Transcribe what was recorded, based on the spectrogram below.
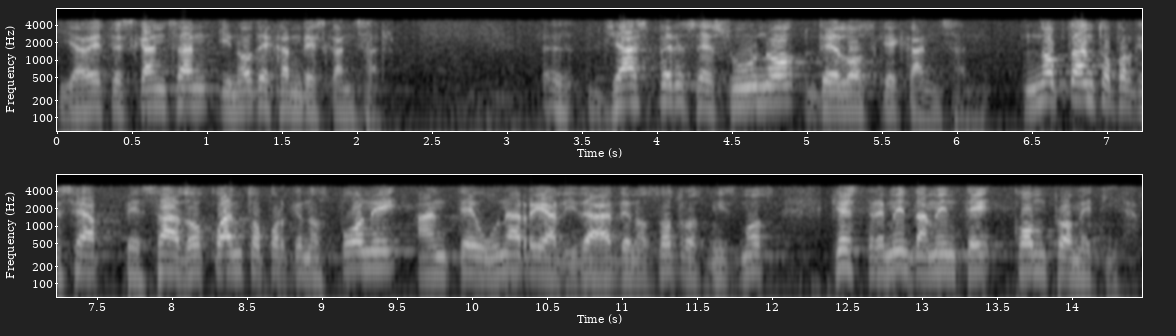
Y a veces cansan y no dejan descansar. Eh, Jaspers es uno de los que cansan. No tanto porque sea pesado, cuanto porque nos pone ante una realidad de nosotros mismos que es tremendamente comprometida.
